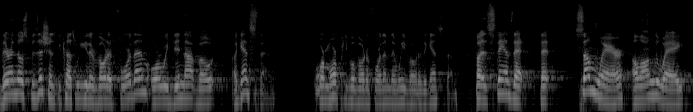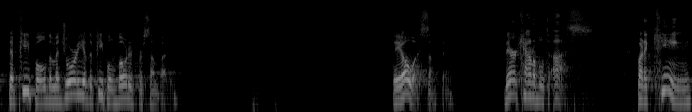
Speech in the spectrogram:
They're in those positions because we either voted for them or we did not vote against them. Or more people voted for them than we voted against them. But it stands that, that somewhere along the way, the people, the majority of the people, voted for somebody. They owe us something. They're accountable to us. But a king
